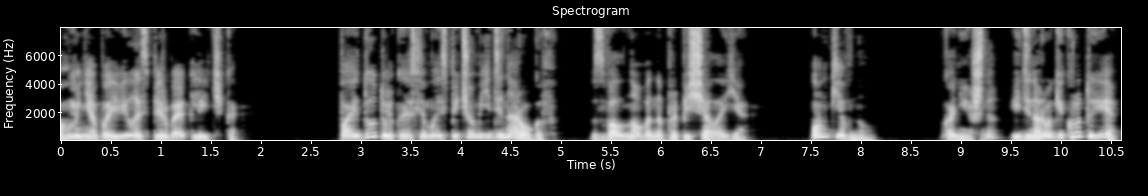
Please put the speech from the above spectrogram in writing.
У меня появилась первая кличка. «Пойду, только если мы испечем единорогов», — взволнованно пропищала я. Он кивнул. «Конечно, единороги крутые».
